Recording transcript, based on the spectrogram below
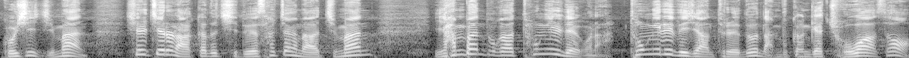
곳이지만 실제로는 아까도 지도에 살짝 나왔지만 이 한반도가 통일되거나 통일이 되지 않더라도 남북 관계가 좋아서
